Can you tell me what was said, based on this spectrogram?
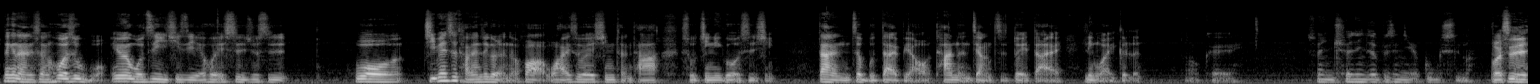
那个男生或者是我，因为我自己其实也会是，就是我即便是讨厌这个人的话，我还是会心疼他所经历过的事情，但这不代表他能这样子对待另外一个人。OK，所以你确定这不是你的故事吗不是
